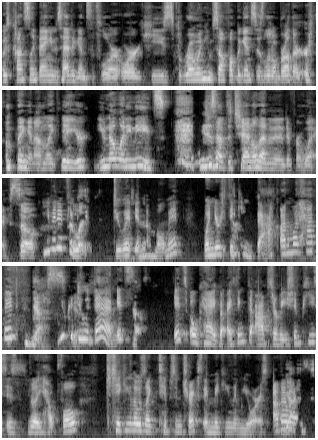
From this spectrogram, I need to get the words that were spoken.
he's constantly banging his head against the floor or he's throwing himself up against his little brother or something and i'm like yeah you're you know what he needs. You just have to channel that in a different way. So even if you like, do it in the moment when you're thinking back on what happened yes you could yes. do it then. It's yes it's okay. But I think the observation piece is really helpful to taking those like tips and tricks and making them yours. Otherwise, yes.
